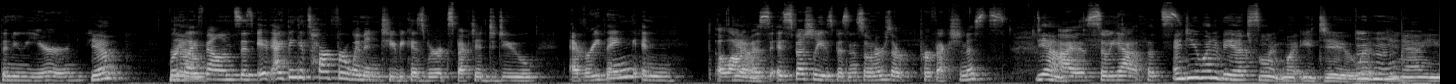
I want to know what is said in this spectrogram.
the new year. yeah Work yeah. life balance is. It, I think it's hard for women too because we're expected to do everything, and a lot of us, especially as business owners, are perfectionists. yeah Uh, so yeah, that's. and you want to be excellent in what you do Mm-hmm. you know you,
